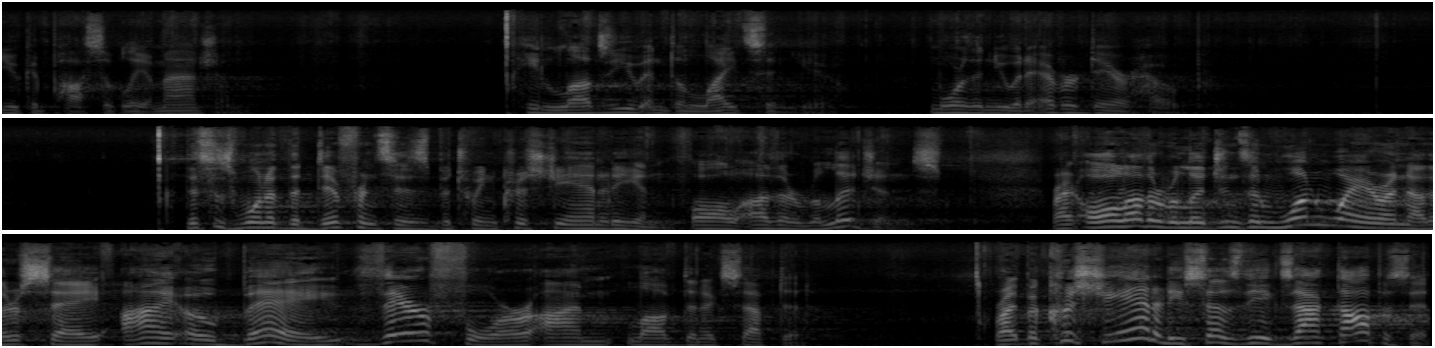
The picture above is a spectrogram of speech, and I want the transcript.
you could possibly imagine. He loves you and delights in you more than you would ever dare hope. This is one of the differences between Christianity and all other religions. Right? All other religions, in one way or another, say, I obey, therefore I'm loved and accepted. Right? But Christianity says the exact opposite.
